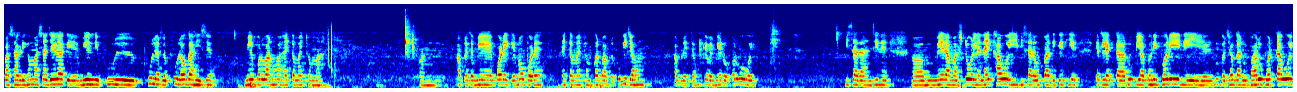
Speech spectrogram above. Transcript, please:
પાછા આગળ હમાસા જેડા કે મેલની ફૂલ ફૂલ એટલે ફૂલ અગાહી છે. મેં પડવાનું હોય હાઈતમ આઈટમમાં પણ આપણે તો મેં પડે કે ન પડે હાઈતમ આઈટમ કરવા આપણે પૂગી જાઉં આપણે તો શું કહેવાય મેળો કરવો હોય. બિસારાજીને અ, મેરામાં સ્ટોલને નાખ્યા હોય એ બિસારા ઉપાધિ કરીએ. એટલે રૂપિયા ભરી ભરી ને એ શું કે જગાનું ભાડું ભરતા હોય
